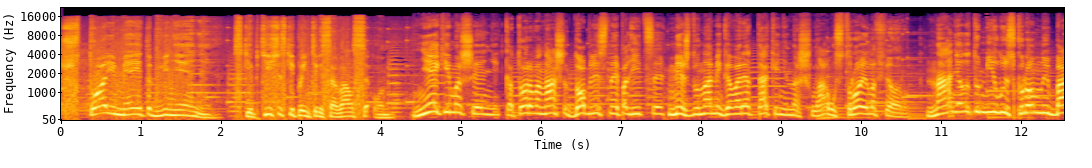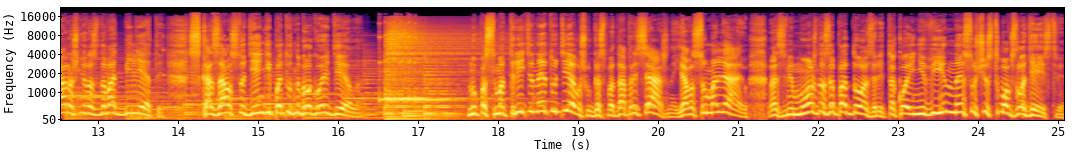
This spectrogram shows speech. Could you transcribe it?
Что имеет обвинение? Скептически поинтересовался он. Некий мошенник, которого наша доблестная полиция, между нами говорят, так и не нашла, устроил аферу. Нанял эту милую скромную барышню раздавать билеты. Сказал, что деньги пойдут на благое дело. Ну, посмотрите на эту девушку, господа присяжные. Я вас умоляю, разве можно заподозрить такое невинное существо в злодействе?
